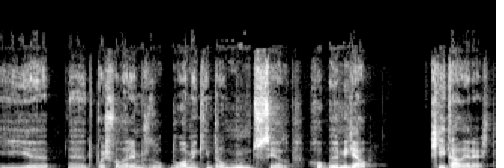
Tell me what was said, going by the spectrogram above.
e uh, depois falaremos do, do, homem que entrou muito cedo. Miguel, que Itália era esta?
